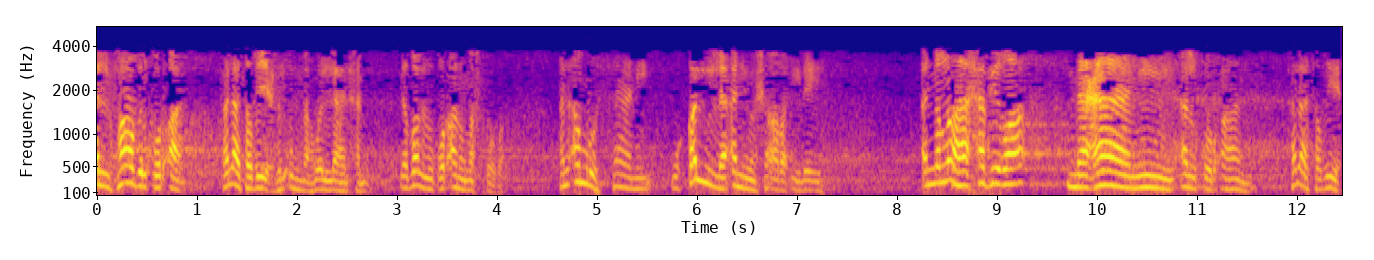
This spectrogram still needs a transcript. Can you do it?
ألفاظ القرآن فلا تضيع في الأمة ولله الحمد. يظل القرآن محفوظا. الأمر الثاني وقل أن يشار إليه أن الله حفظ معاني القرآن فلا تضيع.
